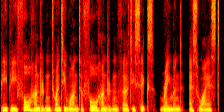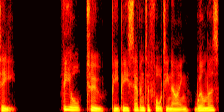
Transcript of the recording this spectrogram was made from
pp 421 to 436, Raymond, SYST. Theol, 2, pp 7 to 49, Wilmers,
